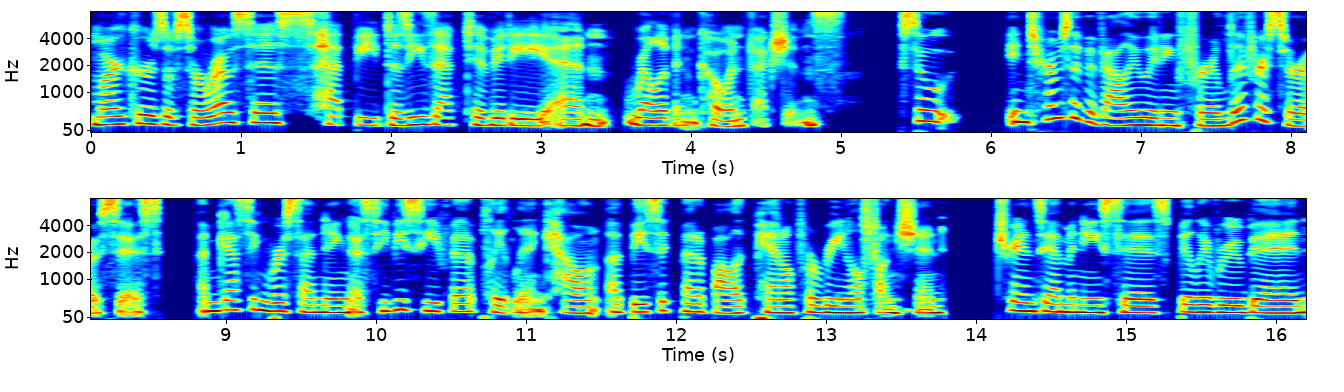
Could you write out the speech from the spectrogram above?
markers of cirrhosis, Hep B disease activity, and relevant co infections. So in terms of evaluating for liver cirrhosis, I'm guessing we're sending a CBC for that platelet count, a basic metabolic panel for renal function, transaminases, bilirubin,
